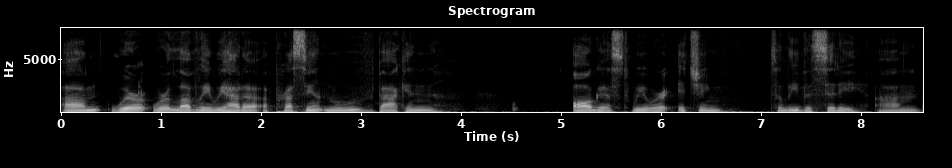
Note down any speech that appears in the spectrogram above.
Um, we're we're lovely. We had a, a prescient move back in August, we were itching to leave the city. Um,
